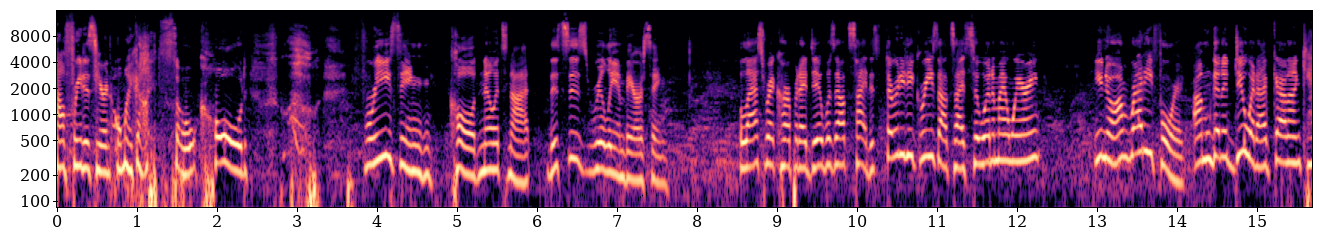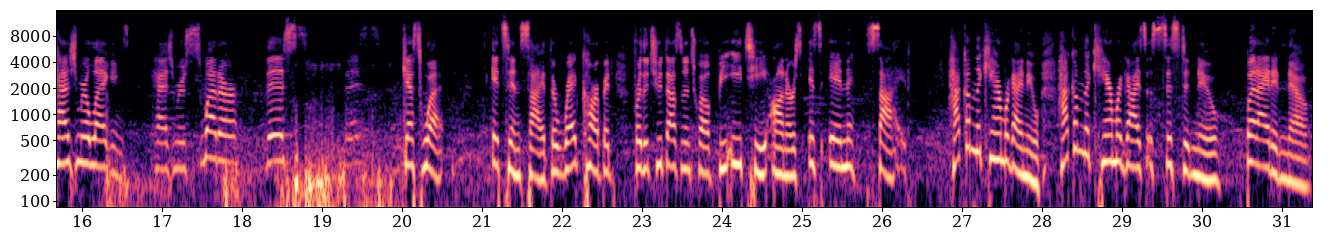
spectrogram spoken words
Alfreda's here, and oh my God, it's so cold. Freezing cold. No, it's not. This is really embarrassing. The last red carpet I did was outside. It's 30 degrees outside, so what am I wearing? You know, I'm ready for it. I'm gonna do it. I've got on cashmere leggings, cashmere sweater, this, this. Guess what? It's inside. The red carpet for the 2012 BET Honors is inside. How come the camera guy knew? How come the camera guy's assistant knew, but I didn't know?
